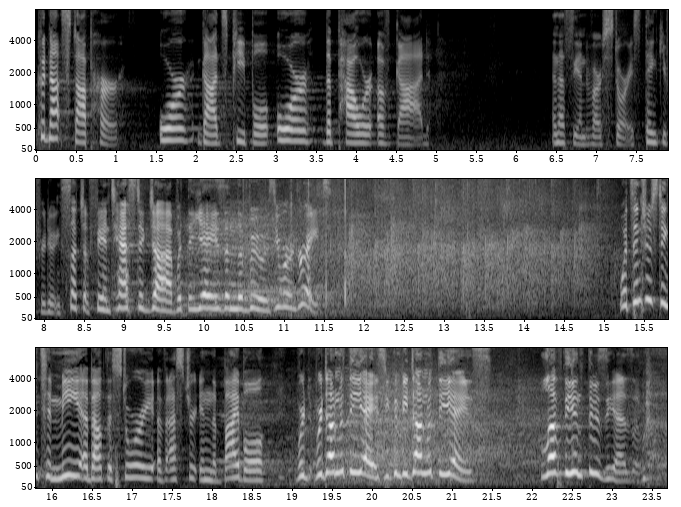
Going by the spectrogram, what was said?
could not stop her or God's people or the power of God. And that's the end of our stories. Thank you for doing such a fantastic job with the yays and the boos. You were great. What's interesting to me about the story of Esther in the Bible, we're, we're done with the yays. You can be done with the yays. Love the enthusiasm.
